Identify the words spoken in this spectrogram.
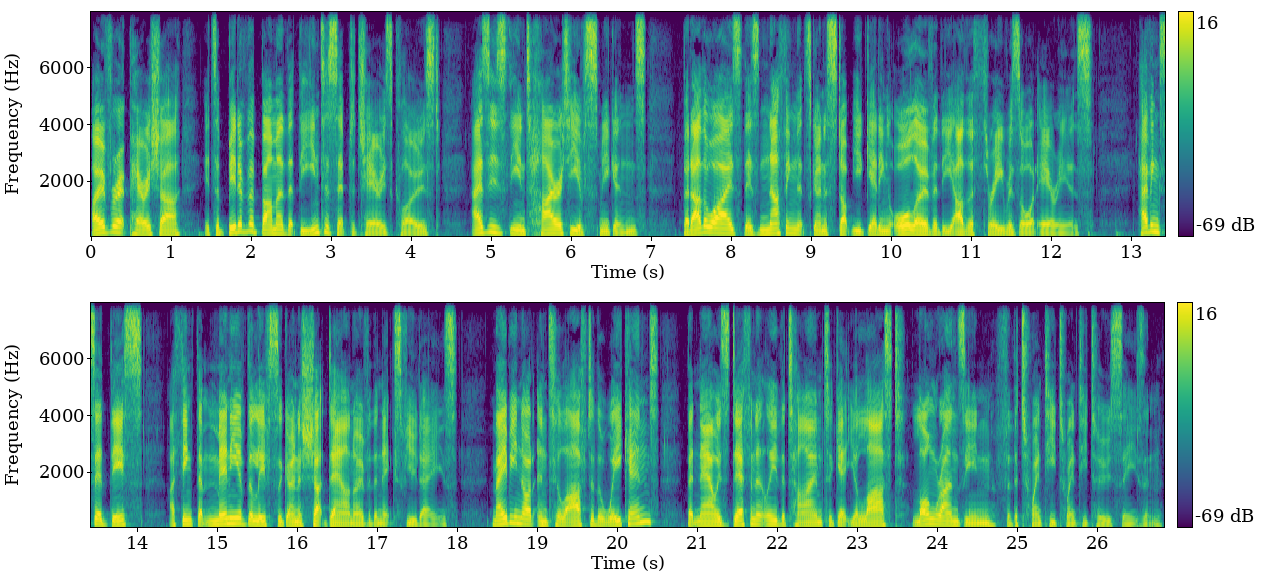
Over at Perisher, it's a bit of a bummer that the interceptor chair is closed, as is the entirety of Smiggins, but otherwise there's nothing that's going to stop you getting all over the other three resort areas. Having said this, I think that many of the lifts are going to shut down over the next few days. Maybe not until after the weekend, but now is definitely the time to get your last long runs in for the 2022 season.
